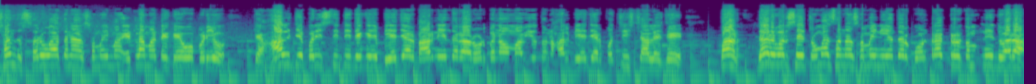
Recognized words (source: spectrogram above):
છંદ શરૂઆતના સમયમાં એટલા માટે કહેવો પડ્યો કે હાલ જે પરિસ્થિતિ છે કે બે હજાર બારની અંદર આ રોડ બનાવવામાં આવ્યો હતો અને હાલ બે હજાર પચીસ ચાલે છે. પણ દર વર્ષે ચોમાસાના સમયની અંદર કોન્ટ્રાક્ટર કંપની દ્વારા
